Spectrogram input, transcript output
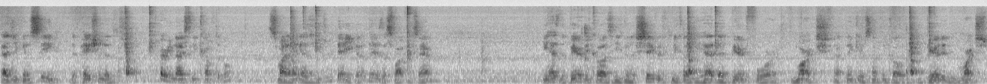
as you can see, the patient is very nicely comfortable, smiling as usual. There you go, there's a smile Sam. He has the beard because he's gonna shave it because he had that beard for March. I think it was something called bearded March,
